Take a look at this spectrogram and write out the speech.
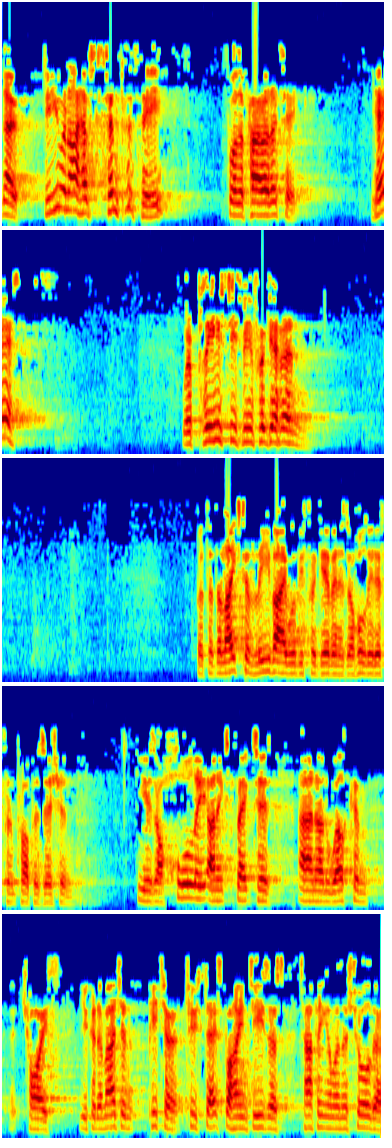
Now, do you and I have sympathy for the paralytic? Yes. We're pleased he's been forgiven. But that the likes of Levi will be forgiven is a wholly different proposition. He is a wholly unexpected and unwelcome choice you could imagine Peter two steps behind Jesus, tapping him on the shoulder.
